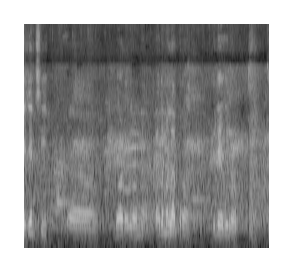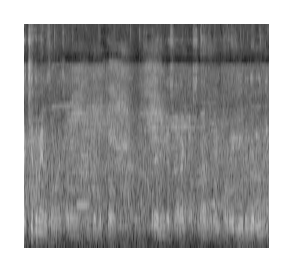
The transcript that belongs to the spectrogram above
ఏజెన్సీ బోర్డర్లో ఉన్న పెదమల్లాపురం విలేజ్లో ఖచ్చితమైన సమాచారం ఉండడంతో విపరీతంగా సారా కస్టమర్ని వెళ్తాం రైడ్ చేయడం జరిగింది.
